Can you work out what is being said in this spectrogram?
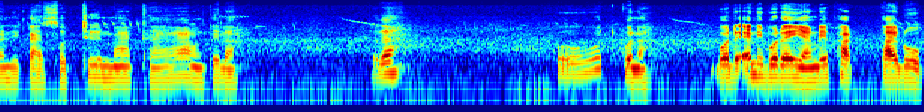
บรรยากาศสดชื่นมากค่ะมังเตล่ะไปละโคตรกว่านะบ่ได้อันนี้บ่ได้อย่างได้พักถ่ายรูป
